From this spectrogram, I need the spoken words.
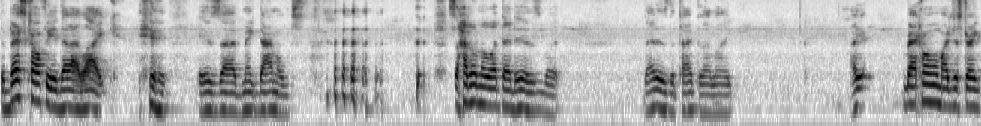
the best coffee that I like is uh, McDonald's. so I don't know what that is, but that is the type that I like. I back home I just drank,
